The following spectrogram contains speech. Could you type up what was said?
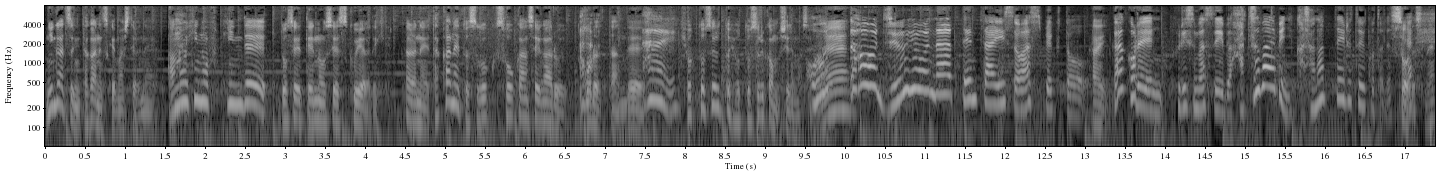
2月に高値つけましたよね。あの日の付近で土星天王星スクエアができてる。だからね高値とすごく相関性があるところだったんで、はい、ひょっとするとひょっとするかもしれませんね。おっと重要な天体位相アスペクトがこれ、クリスマスイブ発売日に重なっているということですね。そうですね。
